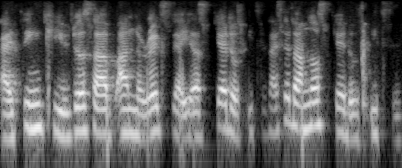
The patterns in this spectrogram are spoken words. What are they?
I think you just have anorexia. You're scared of eating. I said, I'm not scared of eating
